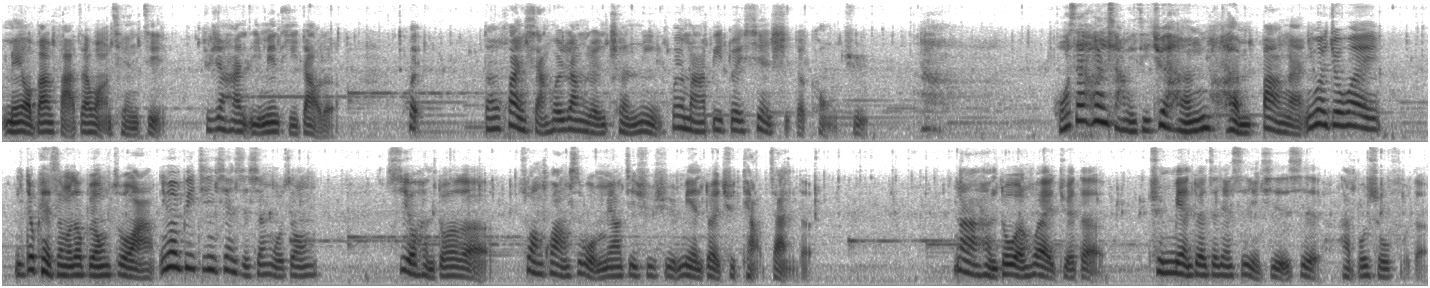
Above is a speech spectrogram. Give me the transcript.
没有办法再往前进。就像它里面提到的，会，当幻想会让人沉溺，会麻痹对现实的恐惧。活在幻想里的确很很棒哎，因为就会你就可以什么都不用做啊，因为毕竟现实生活中是有很多的。状况是我们要继续去面对、去挑战的。那很多人会觉得，去面对这件事情其实是很不舒服的，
